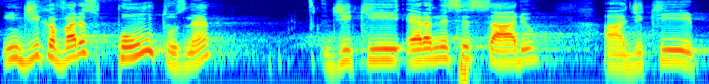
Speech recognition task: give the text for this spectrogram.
indica vários pontos, né, de que era necessário, ah, de que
